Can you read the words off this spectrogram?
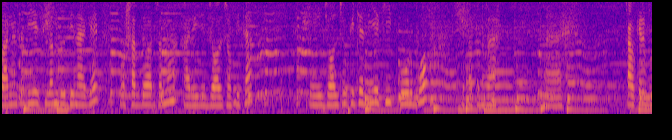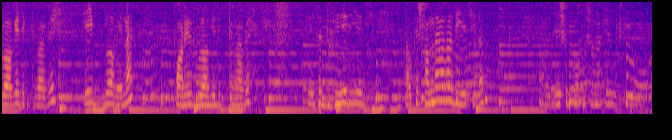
বানাতে দিয়েছিলাম দুদিন আগে প্রসাদ দেওয়ার জন্য, আর এই যে জল চকিটা। এই জল চকিটা দিয়ে কি করব সেটা তোমরা কালকের ব্লগে দেখতে পাবে। এই ব্লগে না, পরের ব্লগে দেখতে পাবে। তো এটা ধুয়ে দিয়েছি। কালকে সন্ধ্যাবেলাও দিয়েছিলাম। যে গবেষণাকে উঠে দিয়েছি।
